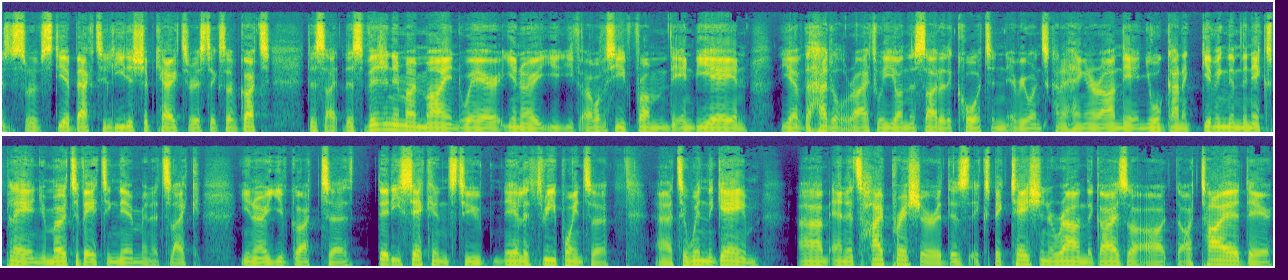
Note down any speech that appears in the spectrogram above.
sort of steer back to leadership characteristics i've got this uh, this vision in my mind where you know you, have obviously from the nba and you have the huddle right where you're on the side of the court and everyone's kind of hanging around there and you're kind of giving them the next play and you're motivating them and it's like you know you've got uh, 30 seconds to nail a three pointer uh, to win the game um, and it's high pressure. There's expectation around. The guys are, are, are tired. They're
